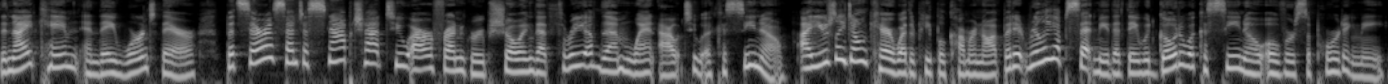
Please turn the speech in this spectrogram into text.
The night came and they weren't there, but Sarah sent a Snapchat to our friend group showing that three of them went out to a casino. I usually don't care whether people come or not, but it really upset me that they would go to a casino over supporting me.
